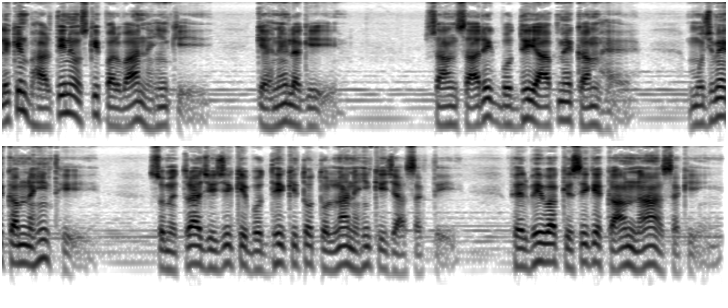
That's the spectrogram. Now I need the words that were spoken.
लेकिन भारती ने उसकी परवाह नहीं की। कहने लगी, सांसारिक बुद्धि आप में कम है। मुझमें कम नहीं थी। सुमित्रा जीजी की बुद्धि की तो तुलना नहीं की जा सकती। फिर भी वह किसी के काम ना आ सकी।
